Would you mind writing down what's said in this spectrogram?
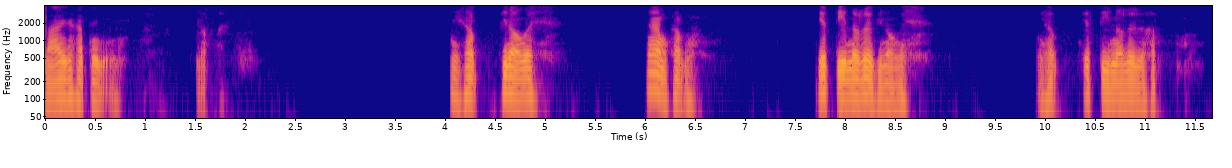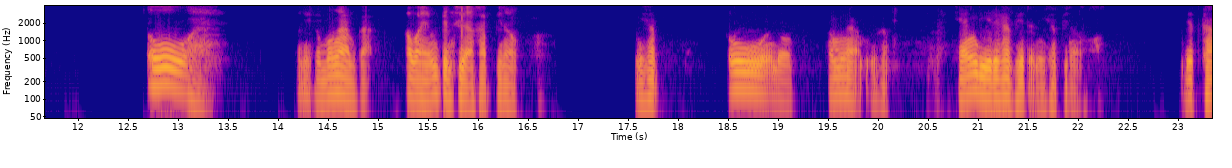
หลายนะครับนี่นี่ครับ พี่น้องเอ้ยงามครับเย็ดตีนเราเลยพี่น้องเอ้ย นะครับเฮ็ดตีนเอาเลยเหรอครับ โอ้อันนี้ก็บ่งามกะเอาไว้ให้มันเป็นเสือครับ พี่น้องนี่ครับ โอ้ดอกทำงามอยู่ครับแข็งดีเลยครับเห็ดอันนี้ครับพี่น้องเด็ดขา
